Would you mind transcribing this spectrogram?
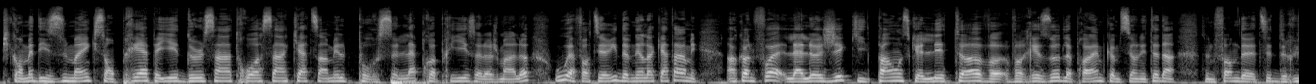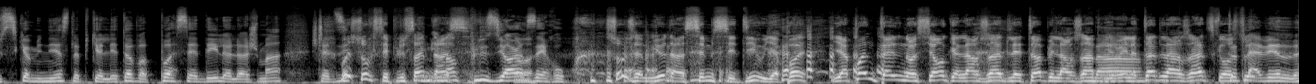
puis qu'on met des humains qui sont prêts à payer 200, 300, 400 000 pour se l'approprier, ce logement-là, ou à fortiori devenir locataire. Mais encore une fois, la logique qui pense que l'État va, résoudre le problème comme si on était dans une forme de, de Russie communiste, puis que l'État va posséder le logement, je te dis. Moi, je trouve que c'est plus simple il, dans. Manque plusieurs zéros. Je trouve que j'aime mieux dans SimCity où il n'y a, pas, a pas une telle notion que l'argent de l'État puis l'argent privé. L'État de l'argent, tu construis. Toute la ville.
